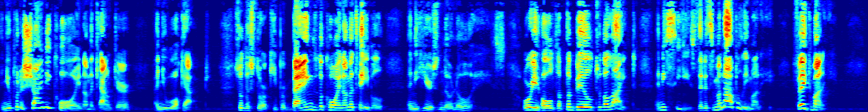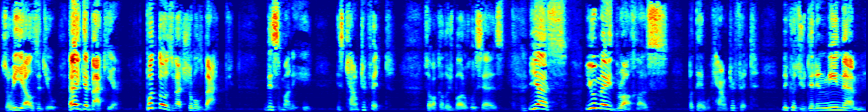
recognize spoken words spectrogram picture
and you put a shiny coin on the counter, and you walk out. So the storekeeper bangs the coin on the table, and he hears no noise. Or he holds up the bill to the light, and he sees that it's monopoly money, fake money. So he yells at you, Hey, get back here! Put those vegetables back! This money is counterfeit. So HaKadosh Baruch Hu says, Yes, you made brachas, but they were counterfeit, because you didn't mean them.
